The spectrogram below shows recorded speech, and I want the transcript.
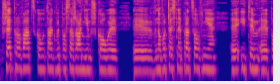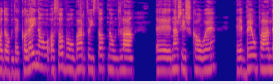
przeprowadzką, tak, wyposażaniem szkoły w nowoczesne pracownie i tym podobne. Kolejną osobą bardzo istotną dla naszej szkoły był pan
